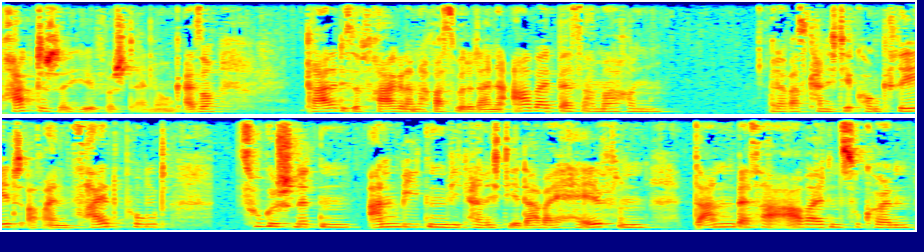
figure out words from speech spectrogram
praktische Hilfestellung. Also gerade diese Frage danach, was würde deine Arbeit besser machen oder was kann ich dir konkret auf einen Zeitpunkt zugeschnitten anbieten, wie kann ich dir dabei helfen, dann besser arbeiten zu können,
